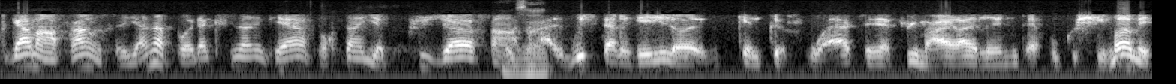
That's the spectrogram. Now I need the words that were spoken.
regarde en France, il n'y en a pas d'accident nucléaire. Pourtant, il y a plusieurs centrales. Oui, c'est arrivé là, quelques fois, sais, à Fukushima, mais,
